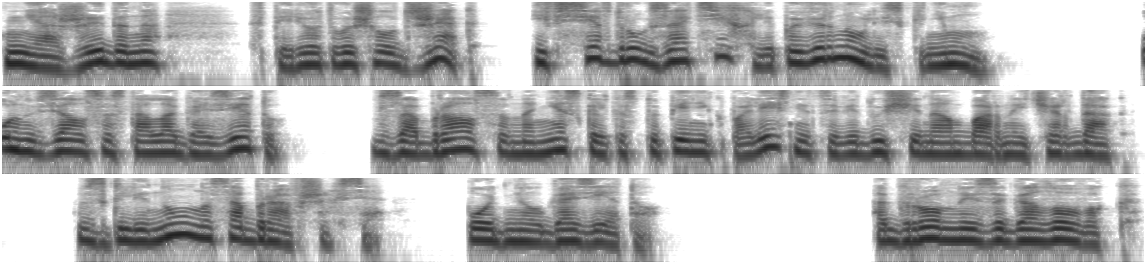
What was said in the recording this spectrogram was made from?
Неожиданно вперед вышел Джек, и все вдруг затихли, повернулись к нему. Он взял со стола газету, взобрался на несколько ступенек по лестнице, ведущей на амбарный чердак, взглянул на собравшихся, поднял газету. Огромный заголовок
